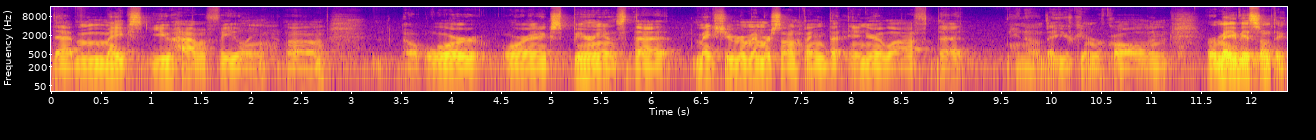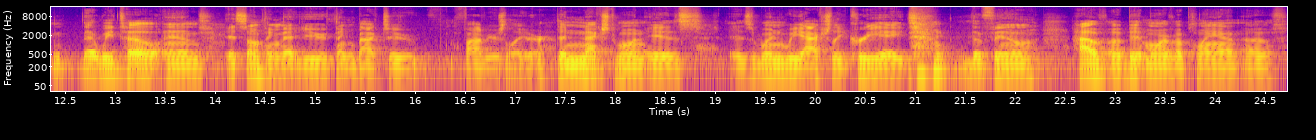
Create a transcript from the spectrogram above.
that makes you have a feeling um, or or an experience that makes you remember something that in your life that you know that you can recall and or maybe it's something that we tell and it's something that you think back to five years later. The next one is is when we actually create the film have a bit more of a plan of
